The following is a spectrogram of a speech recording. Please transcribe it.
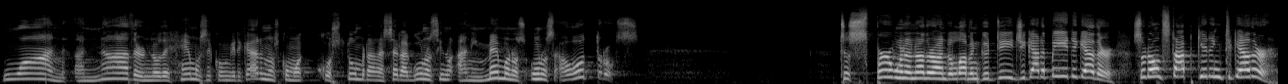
one another. No dejemos de congregarnos como acostumbran hacer algunos, sino animémonos unos a otros. To spur one another on to love and good deeds, you got to be together. So don't stop getting together.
